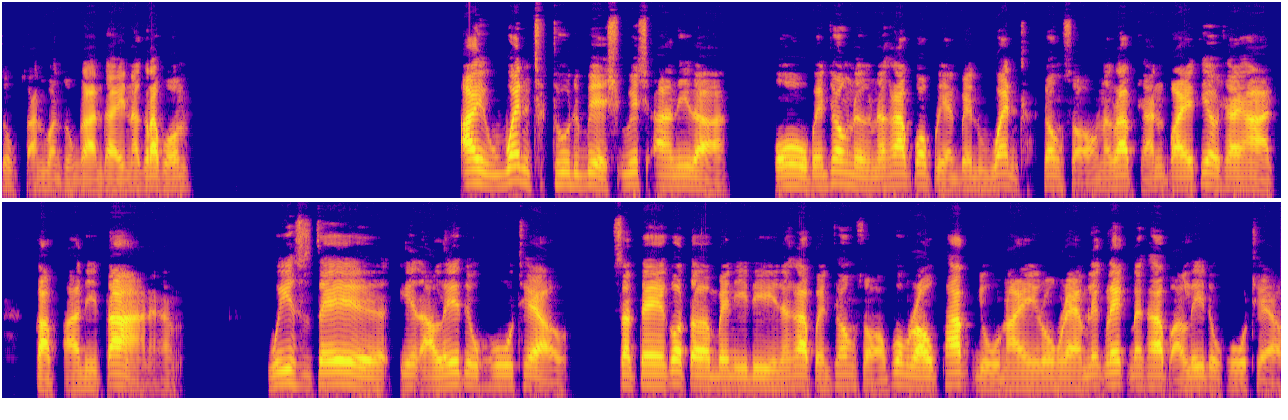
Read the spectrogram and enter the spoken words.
สุขสันต์วันสงกรานต์ไทยนะครับผม I went to the beach with Anita โอ้เป็นช่องหนึ่งนะครับ ก็เปลี่ยนเป็น went ช่องสองนะครับ ฉันไปเที่ยวชายหาดกับอานิต้านะครับ we stay in a little hotel stay ก็เติมเป็น ed นะครับ เป็นช่องสองพวกเราพักอยู่ในโรงแรมเล็กๆ นะครับ a little hotel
